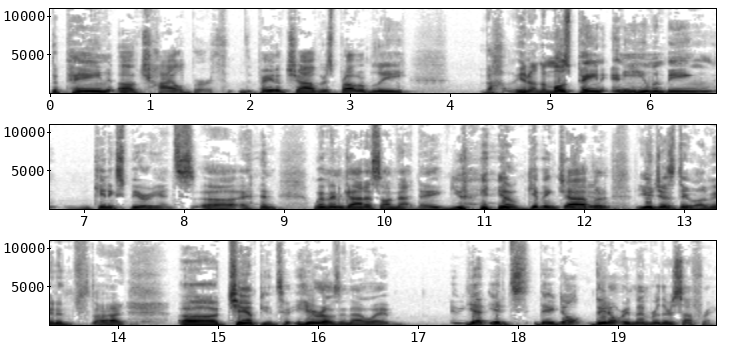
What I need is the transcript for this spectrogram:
the pain of childbirth. The pain of childbirth is probably the you know the most pain any human being can experience, uh, and women got us on that. They you you know giving childbirth, you just do. I mean, it's all right. Uh, champions, heroes in that way. Yet it's they don't they don't remember their suffering.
